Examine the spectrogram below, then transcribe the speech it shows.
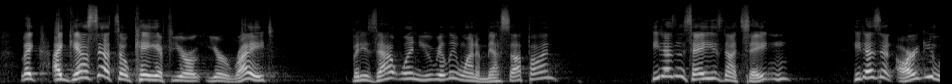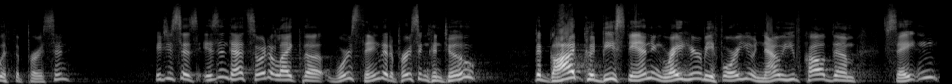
like, I guess that's okay if you're, you're right, but is that one you really want to mess up on? He doesn't say he's not Satan. He doesn't argue with the person. He just says, Isn't that sort of like the worst thing that a person can do? That God could be standing right here before you and now you've called them Satan?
